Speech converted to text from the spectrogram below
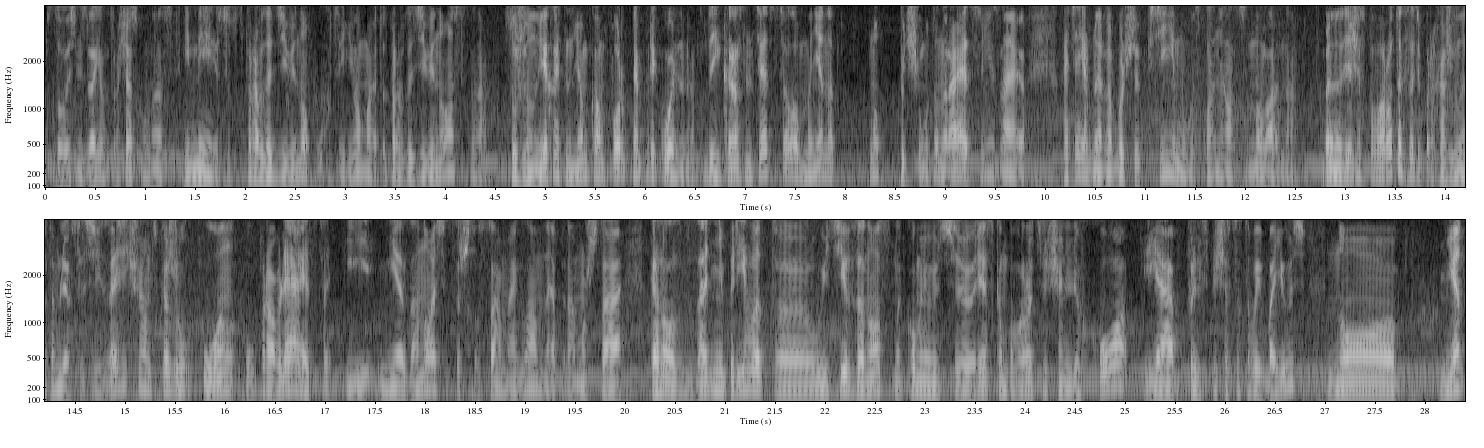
182 км в час у нас имеются. Тут, правда, 90... Ух ты, ё тут, правда, 90. Слушай, ну, ехать на нем комфортно и прикольно. Да и красный цвет в целом мне, на... ну, почему-то нравится, не знаю. Хотя я бы, наверное, больше к синему склонялся. Ну, ладно. Блин, я сейчас повороты, кстати, прохожу на этом Lexus. И знаете, что я вам скажу? Он управляется и не заносится, что самое главное. Потому что, казалось бы, задний привод, э, уйти в занос на каком-нибудь э, резком повороте очень легко. Я, в принципе, сейчас этого и боюсь. Но нет,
